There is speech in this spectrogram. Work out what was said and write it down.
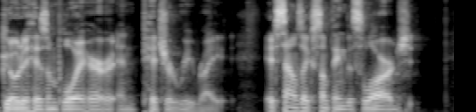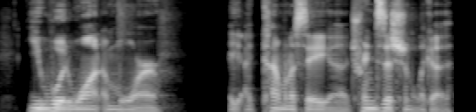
go to his employer and pitch a rewrite? It sounds like something this large. You would want a more, I, I kind of want to say uh, transitional, like a,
